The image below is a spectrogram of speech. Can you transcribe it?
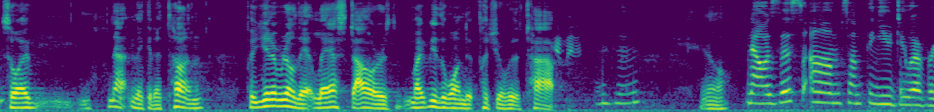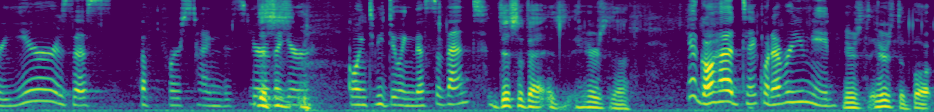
So I'm not making a ton, but you never know. That last dollar might be the one that puts you over the top. You know, Now, is this um, something you do every year? Is this the first time this year This that you're going to be doing this event? this event is here's the Yeah, go ahead. Take whatever you need. here's here's the book,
